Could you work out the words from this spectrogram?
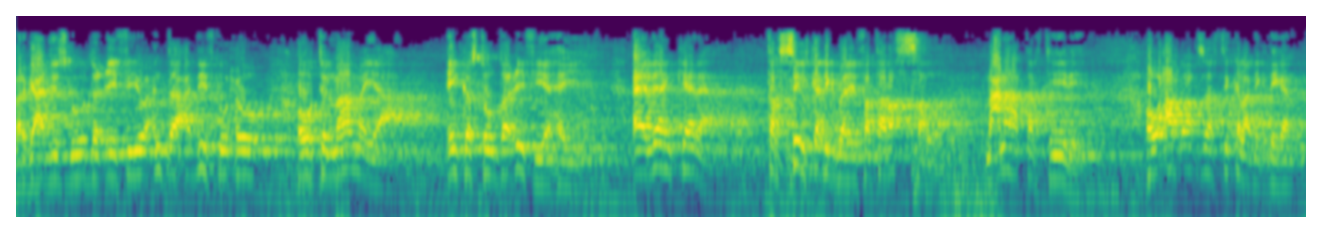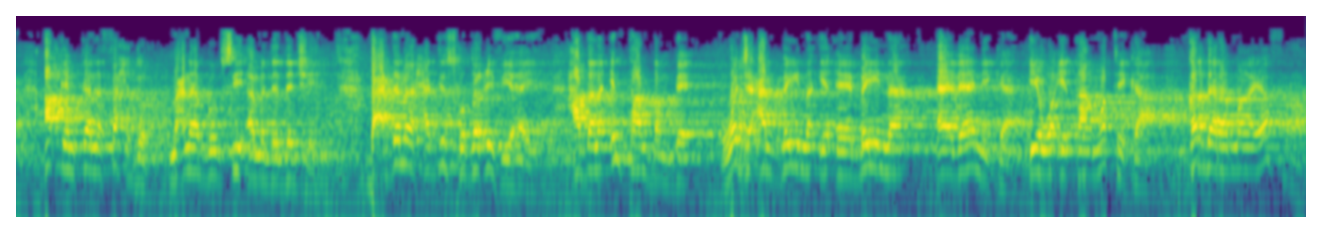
Marka xadiisku uu daciifiyo intaa xadiidku wuxuu uu tilmaamayaa inkastuu daciif yahay aadaankana tarsiil ka dhig balay fatarasal macnaha tartiibi oo waxaa ku aqsaa si kala dhigdhigan aqimkana faxdur macnaha boobsii ama dedeji bacdamaa xadiisku daciif yahay haddana intaan dambe wajcal bayna aadaanika iyo wa iqaamatika qadara maa yafraq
